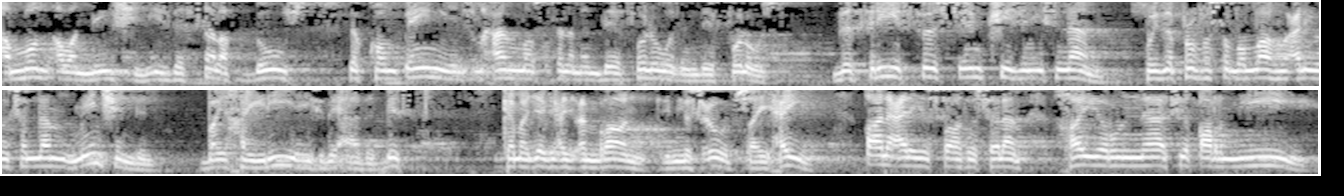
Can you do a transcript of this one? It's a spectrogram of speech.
among our nation is the Salaf those the companions Muhammad and their followers and their followers the three first centuries in Islam which the Prophet sallallahu alaihi wasallam mentioned them by khairiyah is they are the best كما جاء في حديث عمران بن مسعود صحيحين قال عليه الصلاة والسلام خير الناس قرني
